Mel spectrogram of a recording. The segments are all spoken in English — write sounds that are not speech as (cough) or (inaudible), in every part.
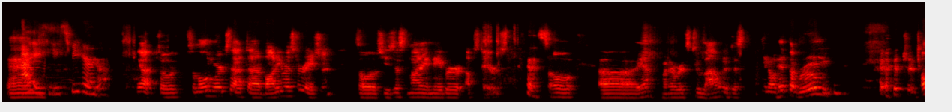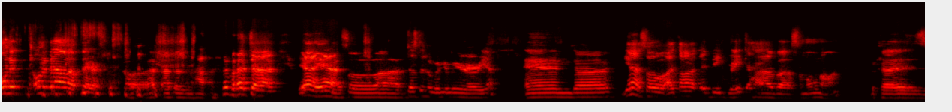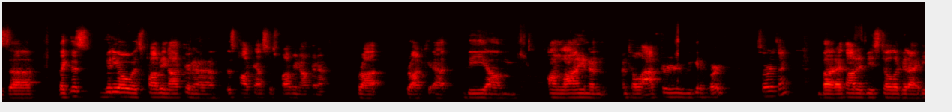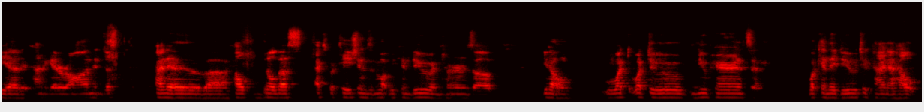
And, Hi, nice to be here. Yeah, yeah, so Simone works at uh, Body Restoration. So she's just my neighbor upstairs. (laughs) so uh, yeah, whenever it's too loud, it just you know hit the room, (laughs) tone it tone it down up there. Uh, that, that, doesn't happen. (laughs) but uh, yeah, yeah. So uh, just in the Windermere area, and uh, yeah. So I thought it'd be great to have uh, Simone on because uh, like this video is probably not gonna. This podcast is probably not gonna brought broadcast be um, online and, until after we give birth, sort of thing. But I thought it'd be still a good idea to kind of get her on and just kind of uh, help build us expectations and what we can do in terms of, you know, what what do new parents and what can they do to kind of help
